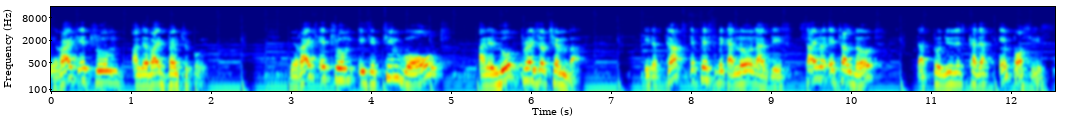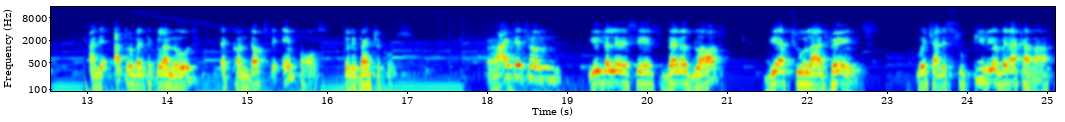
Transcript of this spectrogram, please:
the right atrium and the right ventricle. The right atrium is a thin walled and a low pressure chamber. It has got a pacemaker known as the sinoatrial node that produces cardiac impulses and the atrioventricular node that conducts the impulse to the ventricles. Right atrium usually receives venous blood via two large veins, which are the superior vena cava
